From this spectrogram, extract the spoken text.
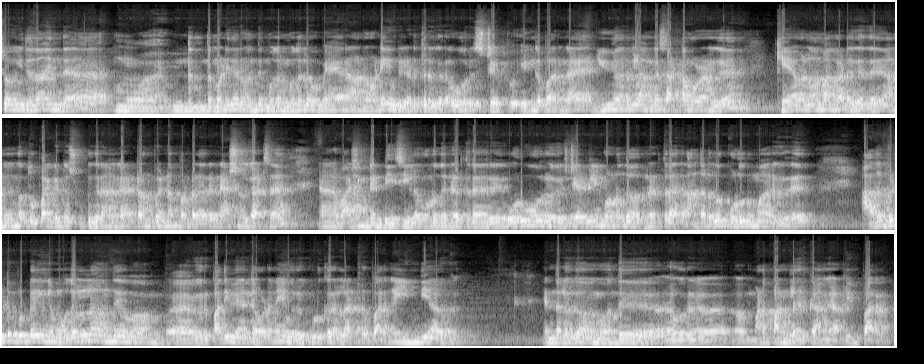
ஸோ இதுதான் இந்த இந்த- இந்த மனிதர் வந்து முதன் முதல்ல மேயர் ஆனவொடனே இவர் எடுத்திருக்கிற ஒரு ஸ்டெப் எங்கே பாருங்கள் நியூயார்க்கில் அங்கே சட்டம் ஒழுங்கு கேவலமாக கிடக்குது. அங்கங்கே துப்பாக்கி எடுத்து சுட்டுக்கிறாங்க. ட்ரம்ப் என்ன பண்ணுறாரு நேஷனல் கார்ட்ஸை வாஷிங்டன் டிசியில் கொண்டு வந்து நிறுத்துறாரு. ஒரு ஒரு ஸ்டேட்லையும் கொண்டு வந்து அவர் நிறுத்துறாரு. அந்த அளவுக்கு கொடூரமாக இருக்குது. அதை விட்டுப்புட்டு இங்கே முதல்ல வந்து ஒரு பதிவு ஏற்ற உடனே இவர் கொடுக்குற லெட்டர் பாருங்கள் இந்தியாவுக்கு. எந்த அளவுக்கு அவங்க வந்து ஒரு மனப்பான்மையில் இருக்காங்க அப்படின்னு பாருங்க.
